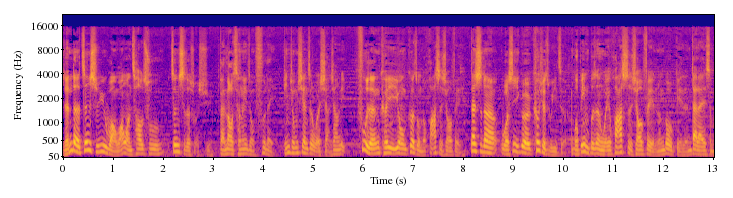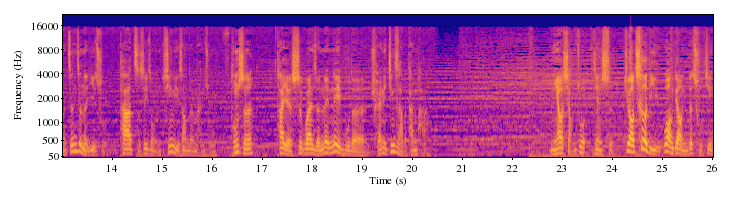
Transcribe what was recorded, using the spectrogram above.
人的真实欲望往往超出真实的所需，反倒成了一种负累。贫穷限制了我的想象力。富人可以用各种的花式消费，但是呢，我是一个科学主义者，我并不认为花式消费能够给人带来什么真正的益处，它只是一种心理上的满足。同时，它也事关人类内部的权力金字塔的攀爬。你要想做一件事，就要彻底忘掉你的处境，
